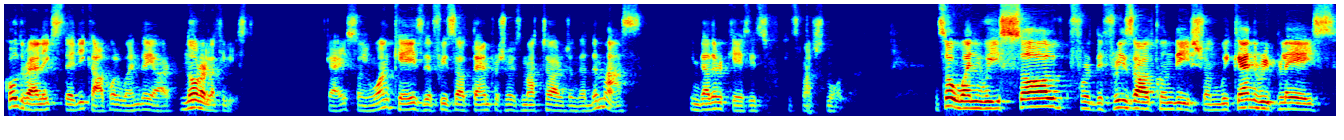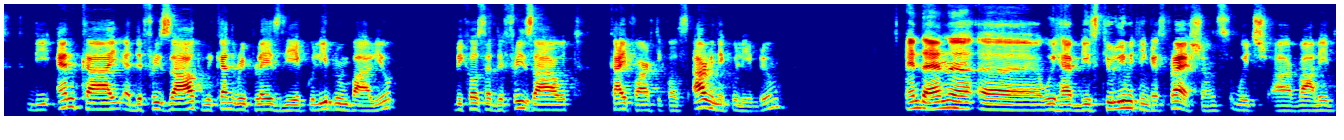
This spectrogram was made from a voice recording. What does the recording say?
Cold relics, they decouple when they are non-relativistic. Okay, so in one case, the freeze-out temperature is much larger than the mass. In the other case, it's, it's much smaller. So when we solve for the freeze-out condition, we can replace the n chi at the freeze-out, we can replace the equilibrium value because at the freeze-out, chi particles are in equilibrium. And then uh, uh, we have these two limiting expressions, which are valid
